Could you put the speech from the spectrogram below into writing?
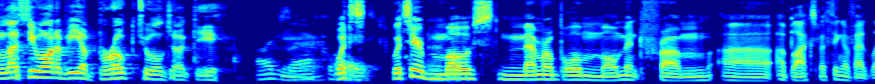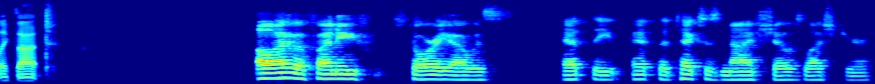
Unless you want to be a broke tool junkie. exactly. What's what's your most memorable moment from uh, a blacksmithing event like that? Oh, I have a funny story. I was at the at the Texas knife shows last year,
